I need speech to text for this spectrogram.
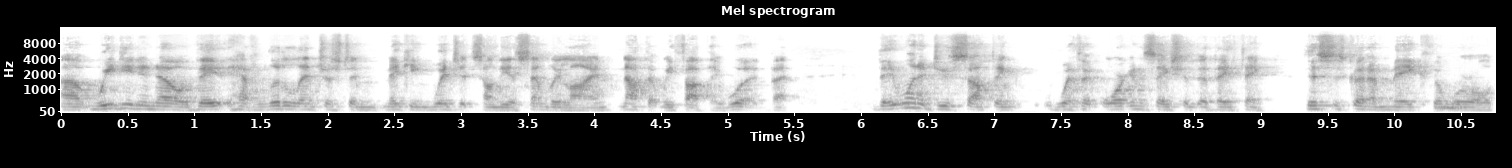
uh, we need to know they have little interest in making widgets on the assembly line. Not that we thought they would, but they want to do something with an organization that they think this is going to make the Mhm. world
